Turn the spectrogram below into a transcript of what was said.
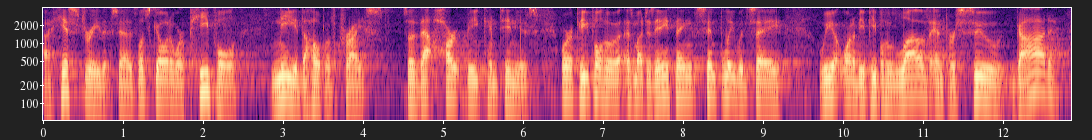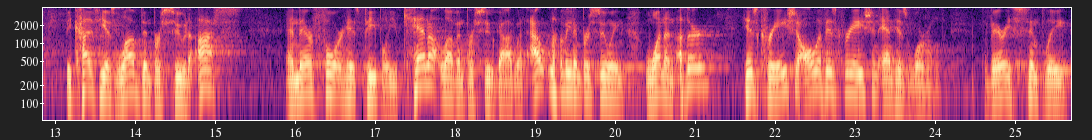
a history that says, let's go to where people need the hope of Christ so that that heartbeat continues. We're a people who, as much as anything, simply would say, we want to be people who love and pursue God because He has loved and pursued us and therefore his people. You cannot love and pursue God without loving and pursuing one another, his creation, all of his creation, and his world. So very simply,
